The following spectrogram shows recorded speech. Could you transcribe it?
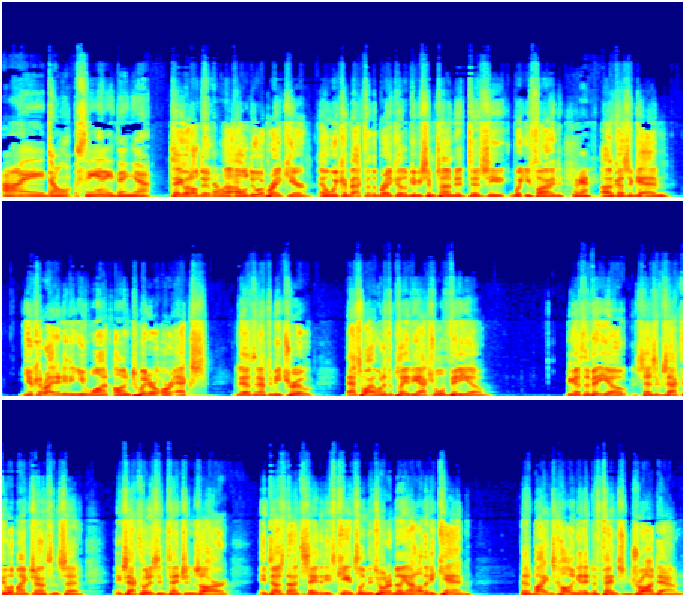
I don't see anything yet. Tell you what I'll do. Still Uh. I'll do a break here, and when we come back from the break, it'll give you some time to, to see what you find. Okay. Because again, you can write anything you want on Twitter or X. It doesn't have to be true. That's why I wanted to play the actual video. Because the video says exactly what Mike Johnson said, exactly what his intentions are. It does not say that he's canceling the 200 million. I don't know that he can. Because Biden's calling it a defense drawdown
